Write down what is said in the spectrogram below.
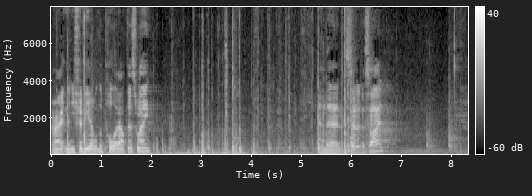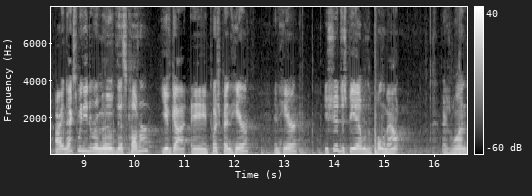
All right, then you should be able to pull it out this way and then set it aside. All right, next we need to remove this cover. You've got a push pin here and here. You should just be able to pull them out. There's one,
